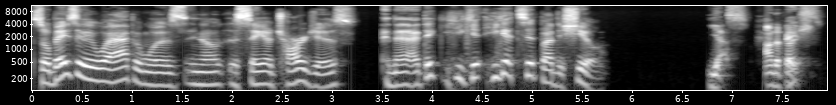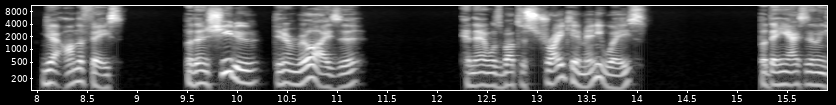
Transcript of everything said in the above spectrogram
So basically, what happened was you know Seiya charges, and then I think he get he gets hit by the shield. Yes, on the face. But, yeah, on the face. But then Shiryu didn't realize it, and then was about to strike him anyways. but then he accidentally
